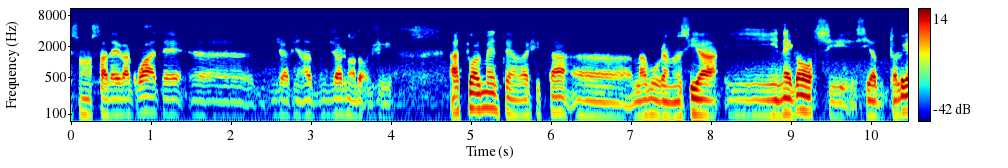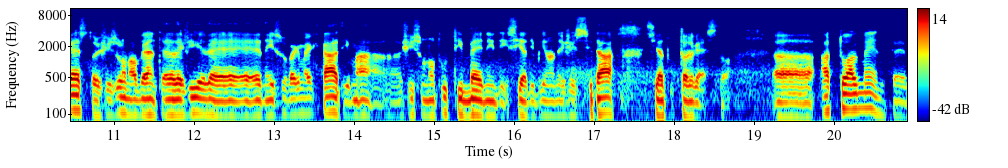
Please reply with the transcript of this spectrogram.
sono state evacuate eh, già fino al giorno d'oggi. Attualmente nella città eh, lavorano sia i negozi sia tutto il resto, ci sono ovviamente delle file nei supermercati, ma ci sono tutti i beni di, sia di prima necessità sia tutto il resto. Uh, attualmente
